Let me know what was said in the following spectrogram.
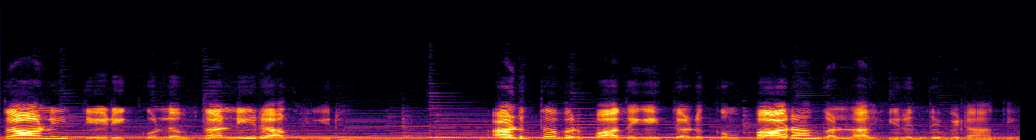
தானே தேடிக்கொள்ளும் தண்ணீராக இரு. அடுத்தவர் பாதையை தடுக்கும் பாறாங்கல்லா இருந்து விடாதே.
